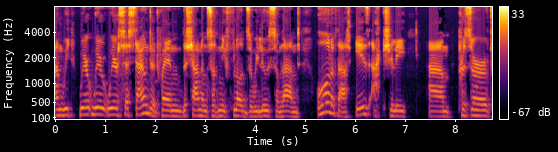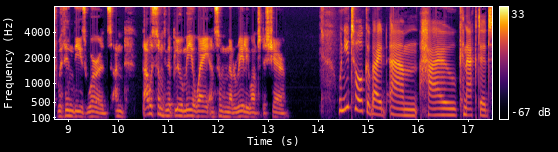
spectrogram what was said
And we, we're, we're, we're astounded when the Shannon suddenly floods and we lose some land. All of that is actually um, preserved within these words. And that was something that blew me away and something that I really wanted to share. When you talk about um, how connected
